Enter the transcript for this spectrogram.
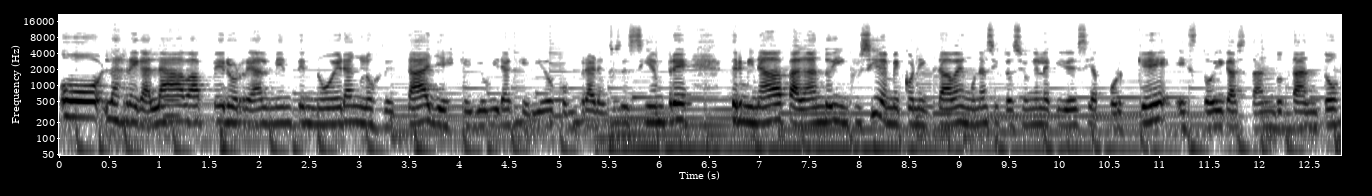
o las regalaba, pero realmente no eran los detalles que yo hubiera querido comprar. Entonces siempre terminaba pagando, inclusive me conectaba en una situación en la que yo decía, ¿por qué estoy gastando tanto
